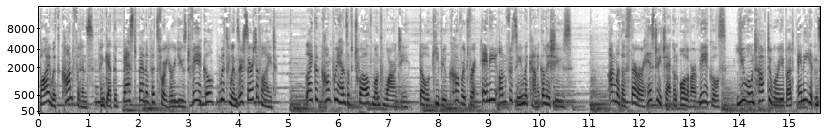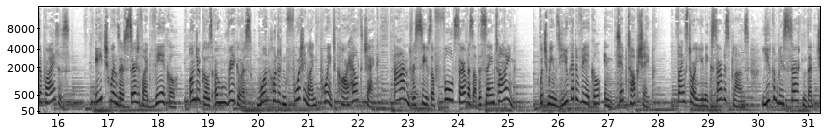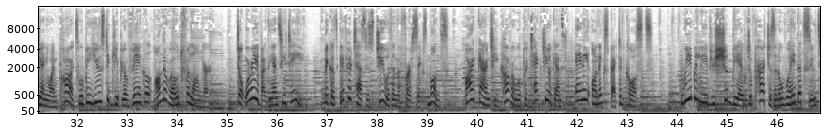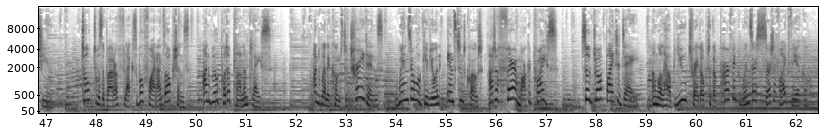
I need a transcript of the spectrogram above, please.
Buy with confidence and get the best benefits for your used vehicle with Windsor Certified. Like a comprehensive 12 month warranty that will keep you covered for any unforeseen mechanical issues. And with a thorough history check on all of our vehicles, you won't have to worry about any hidden surprises. Each Windsor certified vehicle undergoes a rigorous 149 point car health check and receives a full service at the same time, which means you get a vehicle in tip top shape. Thanks to our unique service plans, you can be certain that genuine parts will be used to keep your vehicle on the road for longer. Don't worry about the NCT, because if your test is due within the first six months, our guarantee cover will protect you against any unexpected costs. We believe you should be able to purchase in a way that suits you. Talk to us about our flexible finance options, and we'll put a plan in place. And when it comes to trade ins, Windsor will give you an instant quote at a fair market price. So drop by today, and we'll help you trade up to the perfect Windsor certified vehicle.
